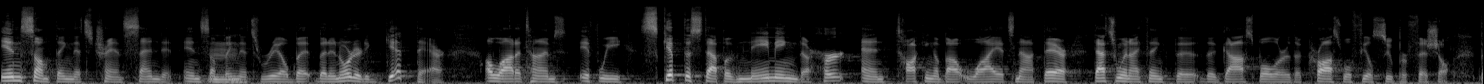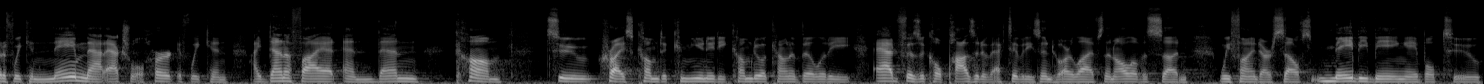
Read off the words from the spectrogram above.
in something that's transcendent, in something mm. that's real. But, but in order to get there, a lot of times, if we skip the step of naming the hurt and talking about why it's not there, that's when I think the, the gospel or the cross will feel superficial. But if we can name that actual hurt, if we can identify it and then come to Christ, come to community, come to accountability, add physical positive activities into our lives, then all of a sudden we find ourselves maybe being able to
